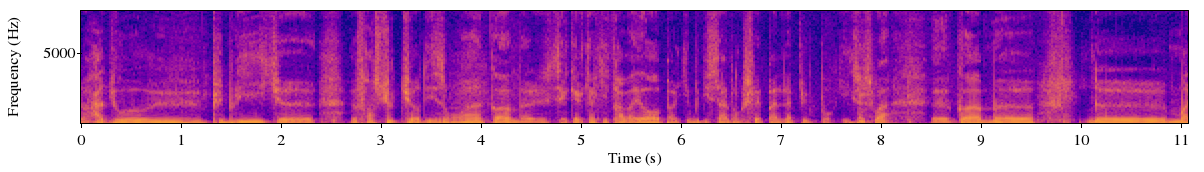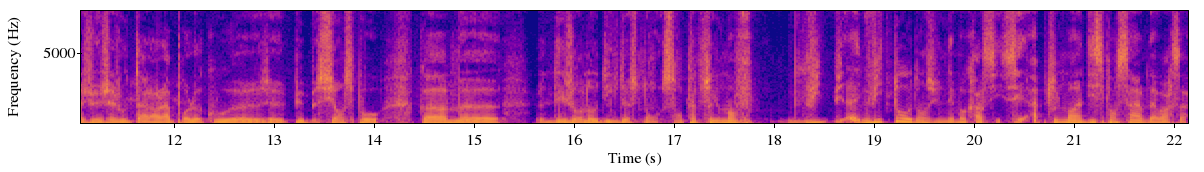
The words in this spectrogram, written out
Radio euh, Publique, euh, France Culture, disons, hein, comme euh, c'est quelqu'un qui travaille Europe hein, qui vous dit ça, donc je fais pas de la pub pour qui que ce soit, comme moi j'ajoute alors là pour le coup pub Sciences Po, comme des journaux dignes de ce nom, sont absolument vitaux dans une démocratie. C'est absolument indispensable d'avoir ça.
